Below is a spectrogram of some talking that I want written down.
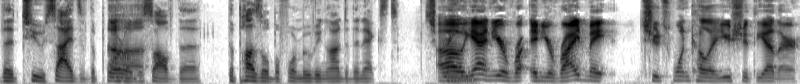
the two sides of the portal Uh-huh. to solve the the puzzle before moving on to the next screen. Oh yeah, and your and your ride mate shoots one color, you shoot the other.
